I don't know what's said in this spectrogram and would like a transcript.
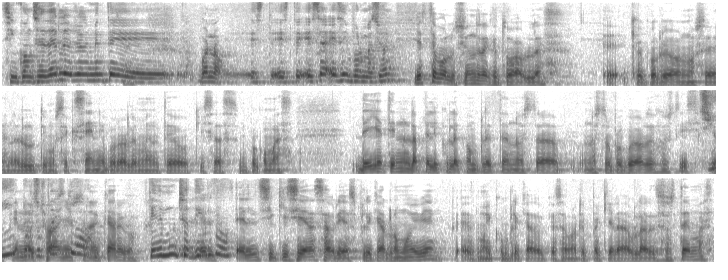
sin concederles realmente bueno, este, este, esa, esa información? Y esta evolución de la que tú hablas, eh, que ocurrió, no sé, en el último sexenio probablemente, o quizás un poco más. De ella tiene la película completa nuestra, nuestro procurador de justicia, que tiene ocho años en el cargo. Tiene mucho tiempo. Él, si quisiera, sabría explicarlo muy bien. Es muy complicado que Samarripa quiera hablar de esos temas.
